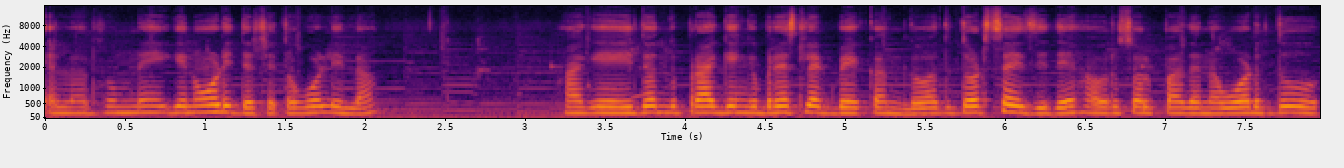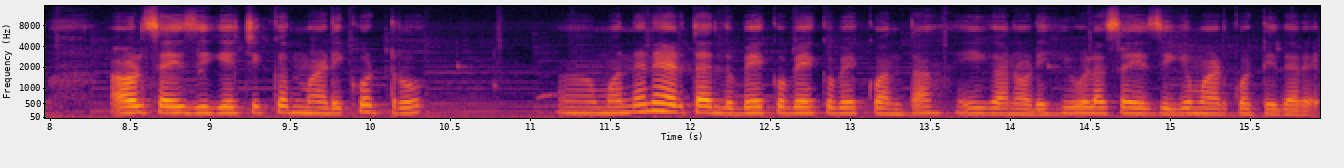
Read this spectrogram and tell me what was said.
ಎಲ್ಲ ಸುಮ್ಮನೆ ಹೀಗೆ ನೋಡಿದ್ದಷ್ಟೇ ತೊಗೊಳ್ಳಿಲ್ಲ. ಹಾಗೆ ಇದೊಂದು ಪ್ರಾಗ್ಯಂಗೆ ಬ್ರೇಸ್ಲೆಟ್ ಬೇಕಂದ್ಲು. ಅದು ದೊಡ್ಡ ಸೈಜ್ ಇದೆ. ಅವರು ಸ್ವಲ್ಪ ಅದನ್ನು ಒಡೆದು ಅವಳ ಸೈಜಿಗೆ ಚಿಕ್ಕದು ಮಾಡಿ ಕೊಟ್ಟರು ಮೊನ್ನೆನೇ ಹೇಳ್ತಾ ಇದ್ಲು, ಬೇಕು ಬೇಕು ಬೇಕು ಅಂತ. ಈಗ ನೋಡಿ, ಇವಳ ಸೈಜಿಗೆ ಮಾಡಿಕೊಟ್ಟಿದ್ದಾರೆ.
